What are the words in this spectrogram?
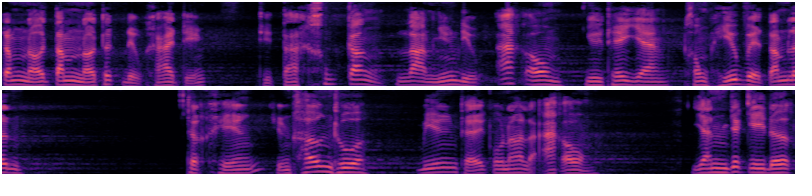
trong nội tâm, nội thức đều khai triển, thì ta không cần làm những điều ác ôn như thế gian, không hiểu về tâm linh. Thực hiện chuyện hơn thua, biến thể của nó là ác ôn danh cho kỳ được,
